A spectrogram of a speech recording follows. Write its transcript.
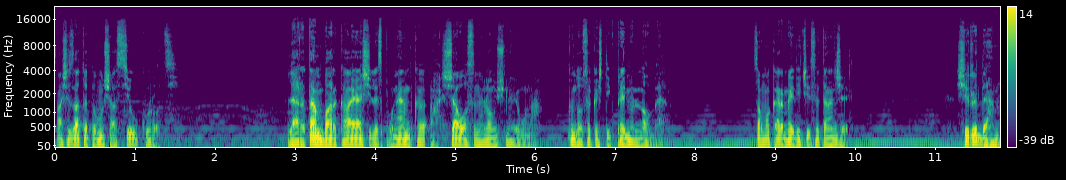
așezată pe un șasiu cu roți. Le arătam barca aia și le spuneam că așa o să ne luăm și noi una, când o să câștig premiul Nobel. Sau măcar medicii setranje. Și râdeam,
